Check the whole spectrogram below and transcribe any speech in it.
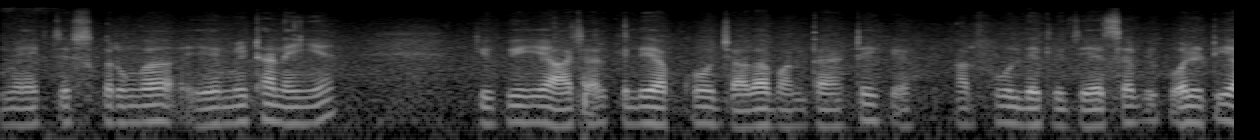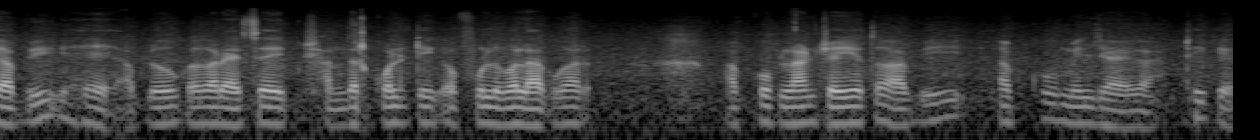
मैं एक चीज़ करूँगा, ये मीठा नहीं है। क्योंकि ये अचार के लिए आपको ज़्यादा बनता है, ठीक है? और फूल देख लीजिए, ऐसा भी क्वालिटी अभी है। आप लोगों को अगर ऐसे शानदार क्वालिटी का फूल वाला अगर आपको प्लांट चाहिए तो अभी आपको मिल जाएगा, ठीक है?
